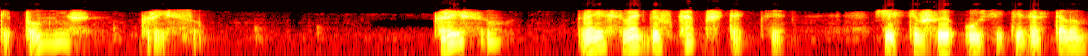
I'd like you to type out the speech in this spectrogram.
ты помнишь крысу?» Крысу на их свадьбе в Капштадте чистившую усики за столом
